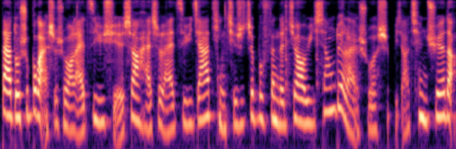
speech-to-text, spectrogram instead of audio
大多数不管是说来自于学校还是来自于家庭，其实这部分的教育相对来说是比较欠缺的。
